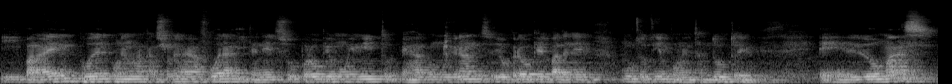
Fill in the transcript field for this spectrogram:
y para él poder poner unas canciones allá afuera y tener su propio movimiento es algo muy grande. yo creo que él va a tener mucho tiempo en esta industria. Eh, lo más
